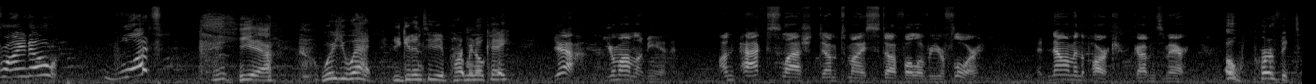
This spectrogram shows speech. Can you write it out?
Rhino? What? yeah. Where you at? You get into the apartment okay? Yeah, your mom let me in. Unpacked slash dumped my stuff all over your floor. And now I'm in the park, grabbing some air. Oh, perfect.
